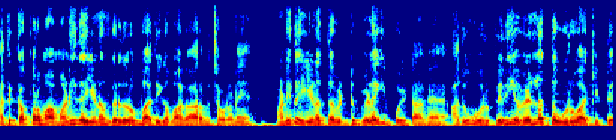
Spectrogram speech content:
அதுக்கப்புறமா மனித இனம்ங்கிறது ரொம்ப அதிகமாக ஆரம்பித்த உடனே மனித இனத்தை விட்டு விலகி போயிட்டாங்க. அதுவும் ஒரு பெரிய வெள்ளத்தை உருவாக்கிட்டு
